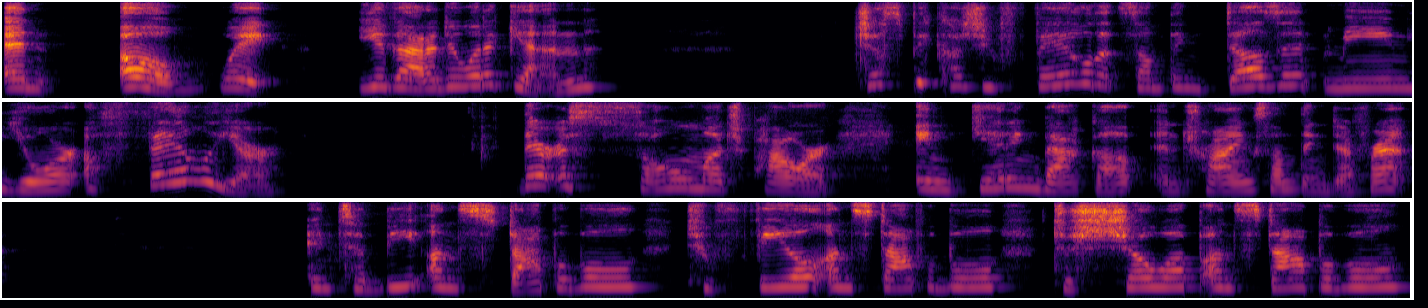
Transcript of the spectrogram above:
And oh, wait, you got to do it again. Just because you failed at something doesn't mean you're a failure. There is so much power in getting back up and trying something different. And to be unstoppable, to feel unstoppable, to show up unstoppable,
